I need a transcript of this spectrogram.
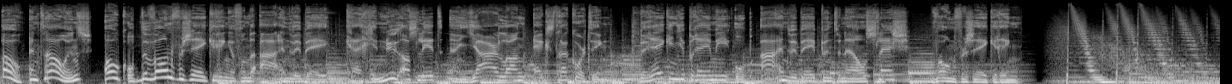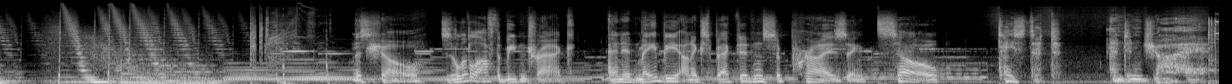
Oh, en trouwens, ook op de woonverzekeringen van de ANWB krijg je nu als lid een jaar lang extra korting. Bereken je premie op anwb.nl slash woonverzekering. This show is a little off the beaten track, and it may be unexpected and surprising. So, taste it and enjoy.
